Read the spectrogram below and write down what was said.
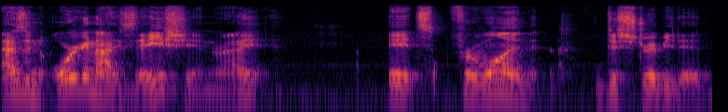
as an organization, right? It's for one distributed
